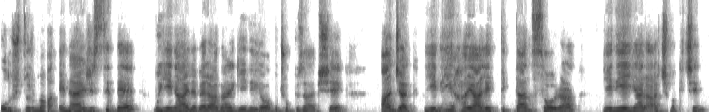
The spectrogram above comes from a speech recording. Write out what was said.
oluşturma enerjisi de bu yeni aile beraber geliyor. Bu çok güzel bir şey. Ancak yeniyi hayal ettikten sonra yeniye yer açmak için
